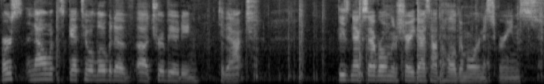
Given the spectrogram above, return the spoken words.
First, now let's get to a little bit of uh, tributing to that. These next several, I'm going to show you guys how the hologram awareness screens.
